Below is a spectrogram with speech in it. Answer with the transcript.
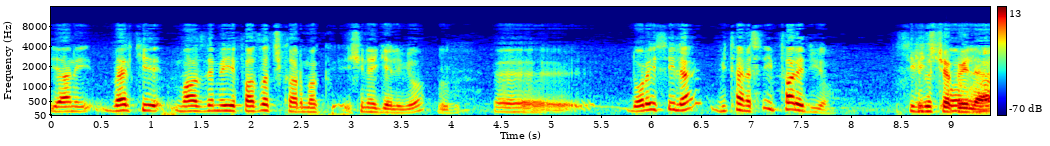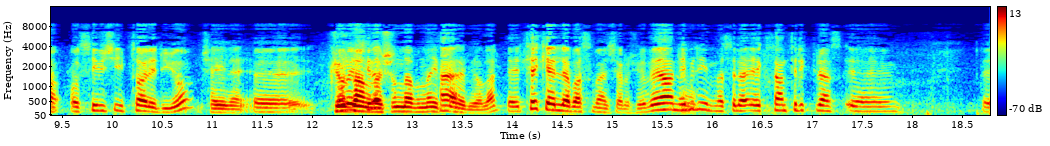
yani belki malzemeyi fazla çıkarmak işine geliyor. Hı hı. Ee, dolayısıyla bir tanesini iptal ediyor. Kibrit çöpüyle. O, ha, o switch'i iptal ediyor. Şeyle Ee, kürdanla şunla bunla iptal Ha. ediyorlar. e, tek elle basmaya çalışıyor. Veya ne Evet. bileyim mesela eksantrik prens e, e,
